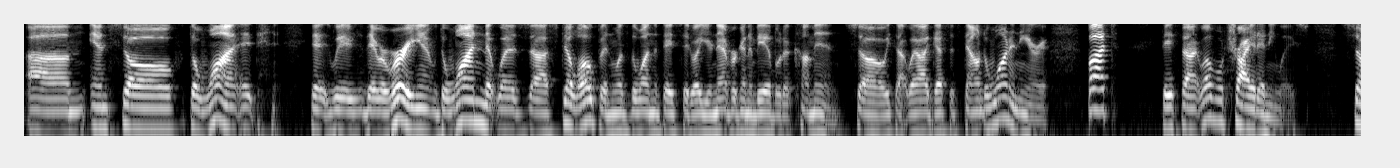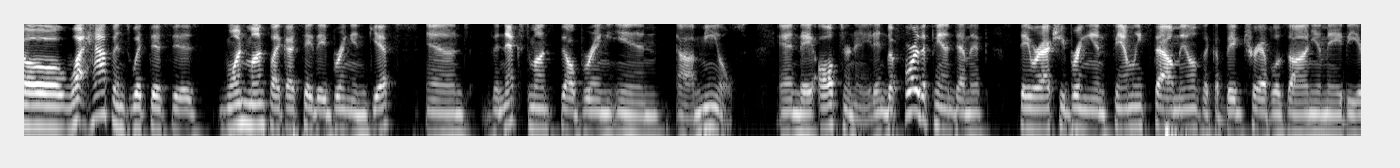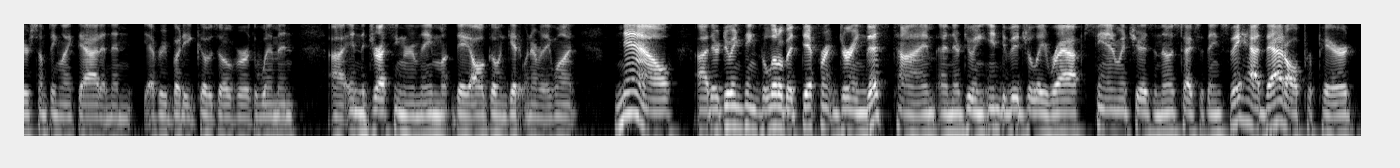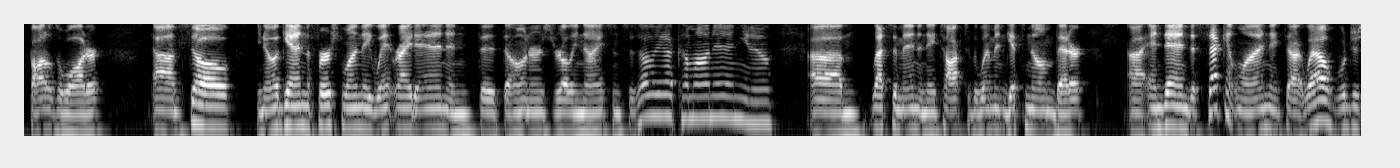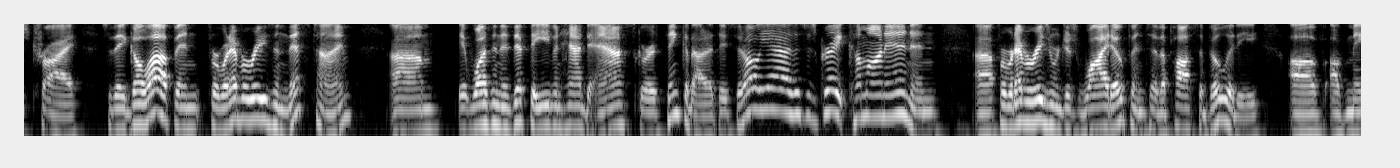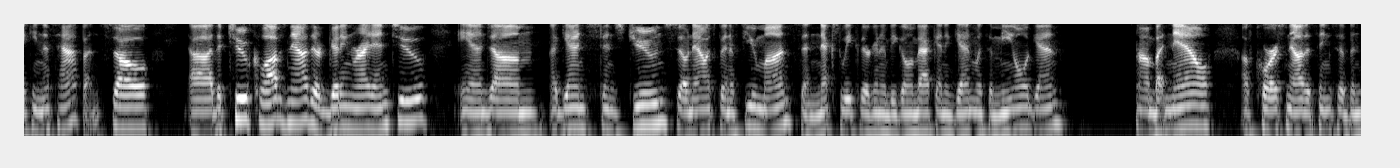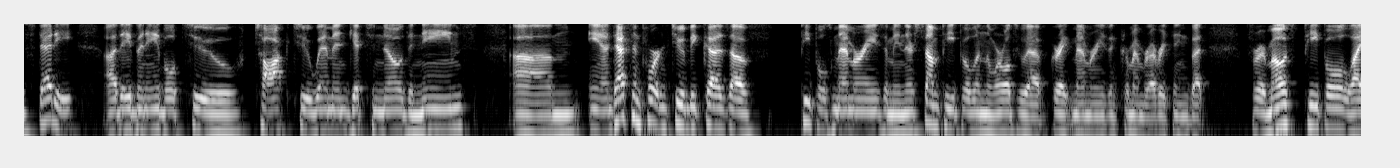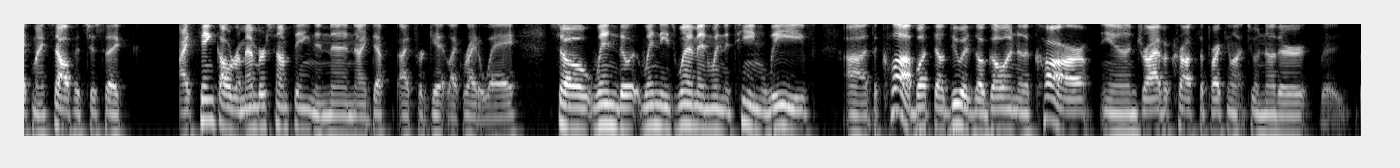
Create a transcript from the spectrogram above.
Um, and so the one it, that we, they were worried, you know, the one that was uh, still open was the one that they said, well, you're never going to be able to come in. So we thought, well, I guess it's down to one in the area. But they thought, well, we'll try it anyways. So what happens with this is one month, like I say, they bring in gifts, and the next month they'll bring in uh, meals, and they alternate. And before the pandemic, they were actually bringing in family style meals, like a big tray of lasagna, maybe, or something like that, and then everybody goes over. The women uh, in the dressing room, they they all go and get it whenever they want. Now uh, they're doing things a little bit different during this time, and they're doing individually wrapped sandwiches and those types of things. So they had that all prepared, bottles of water. Um, so you know, again, the first one they went right in, and the the owner's really nice and says, "Oh yeah, come on in," you know, um, lets them in, and they talk to the women, get to know them better. Uh, and then the second one, they thought, well, we'll just try. So they go up, and for whatever reason, this time, um, it wasn't as if they even had to ask or think about it. They said, oh, yeah, this is great. Come on in. And uh, for whatever reason, we're just wide open to the possibility of, of making this happen. So uh, the two clubs now they're getting right into, and um, again, since June, so now it's been a few months, and next week they're going to be going back in again with a meal again. Um, but now, of course, now that things have been steady, uh, they've been able to talk to women, get to know the names. Um, and that's important too because of people's memories. I mean, there's some people in the world who have great memories and can remember everything. But for most people, like myself, it's just like, I think I'll remember something and then I def- I forget like right away. So when the when these women when the team leave uh, the club, what they'll do is they'll go into the car and drive across the parking lot to another,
